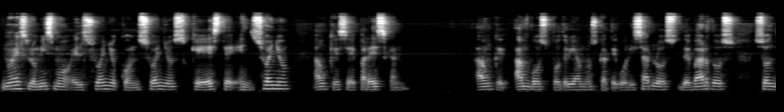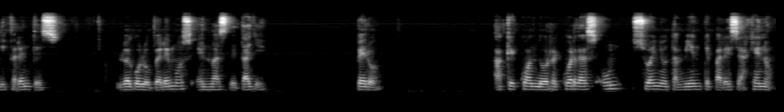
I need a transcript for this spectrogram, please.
No es lo mismo el sueño con sueños que este ensueño, aunque se parezcan. Aunque ambos podríamos categorizarlos de bardos, son diferentes. Luego lo veremos en más detalle. Pero, ¿a que cuando recuerdas un sueño también te parece ajeno?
